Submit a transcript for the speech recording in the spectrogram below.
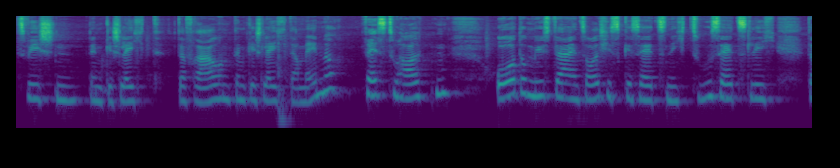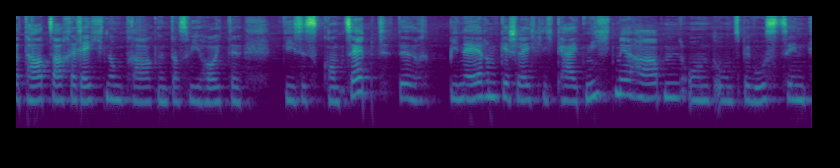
zwischen dem Geschlecht der Frau und dem Geschlecht der Männer festzuhalten? Oder müsste ein solches Gesetz nicht zusätzlich der Tatsache Rechnung tragen, dass wir heute dieses Konzept der binären Geschlechtlichkeit nicht mehr haben und uns bewusst sind,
